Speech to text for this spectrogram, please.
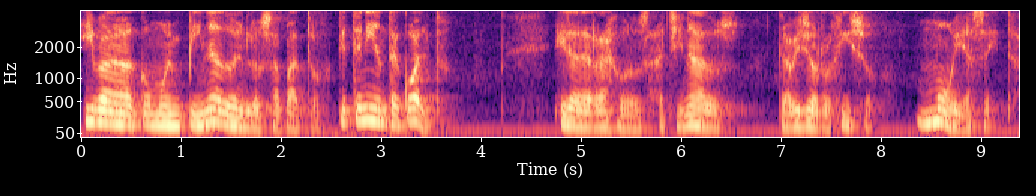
iba como empinado en los zapatos, que tenían taco alto. Era de rasgos achinados, cabello rojizo, muy aceitado.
